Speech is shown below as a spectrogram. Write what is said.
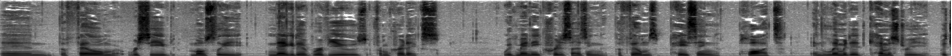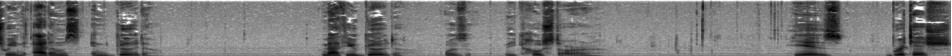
And the film received mostly negative reviews from critics, with many criticizing the film's pacing, plot, and limited chemistry between Adams and Goode. Matthew Goode was the co star. He is British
